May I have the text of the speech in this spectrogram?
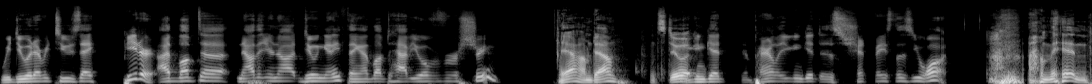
We do it every Tuesday. Peter, I'd love to now that you're not doing anything, I'd love to have you over for a stream. Yeah, I'm down. Let's do it. You can get apparently you can get as shit faced as you want. I'm in.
